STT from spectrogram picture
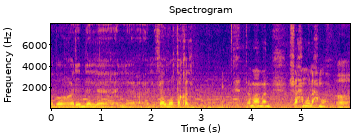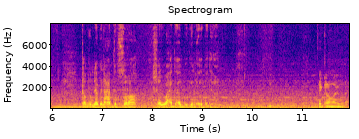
أبو غريب ده اللي, اللي فيها المعتقل تماما. شحمه ولحمه آه. طب والنبي نعدي بسرعة عشان الواحد قلبه بينقبض يعني تكرم عيونك.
